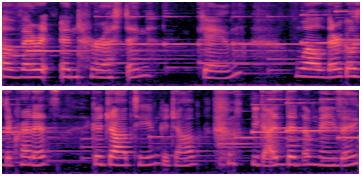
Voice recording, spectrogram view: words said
a very interesting game. Well, there goes the credits. Good job, team. Good job. you guys did amazing.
